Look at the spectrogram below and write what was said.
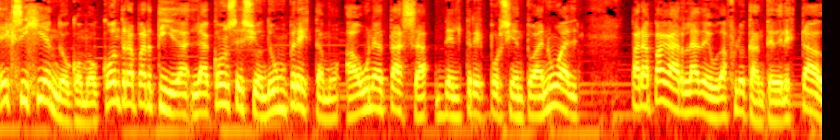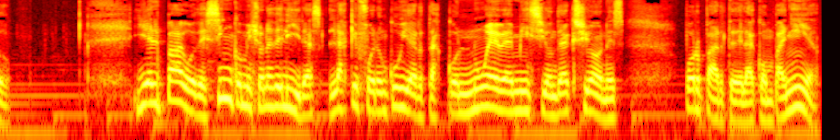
exigiendo como contrapartida la concesión de un préstamo a una tasa del 3% anual para pagar la deuda flotante del Estado y el pago de 5 millones de liras, las que fueron cubiertas con nueva emisión de acciones por parte de la compañía.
